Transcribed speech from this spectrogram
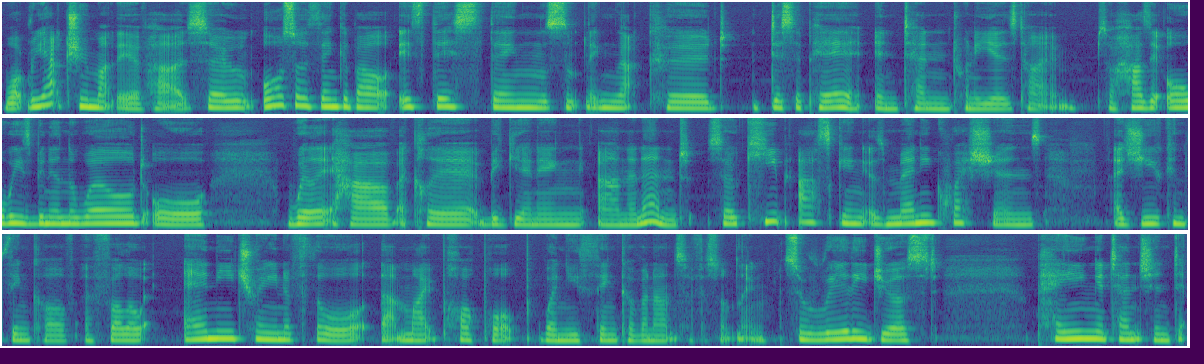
What reaction might they have had? So also think about is this thing something that could disappear in 10, 20 years' time? So, has it always been in the world or will it have a clear beginning and an end? So, keep asking as many questions as you can think of and follow any train of thought that might pop up when you think of an answer for something. So, really just paying attention to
